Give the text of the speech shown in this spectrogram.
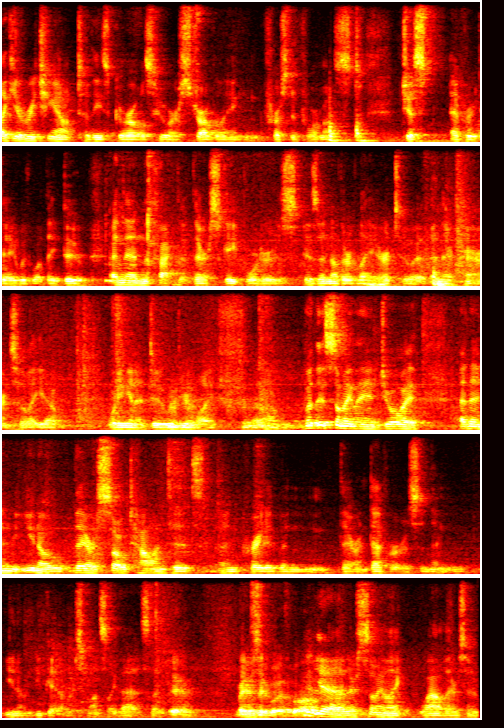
Like you're reaching out to these girls who are struggling first and foremost, just every day with what they do, and then the fact that they're skateboarders is another layer to it, and their parents are like, yeah, what are you gonna do with your life? Um, but it's something they enjoy. And then you know they are so talented and creative in their endeavors, and then you know you get a response like that. It's like Yeah, makes it worthwhile. yeah, there's something like wow, there's a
